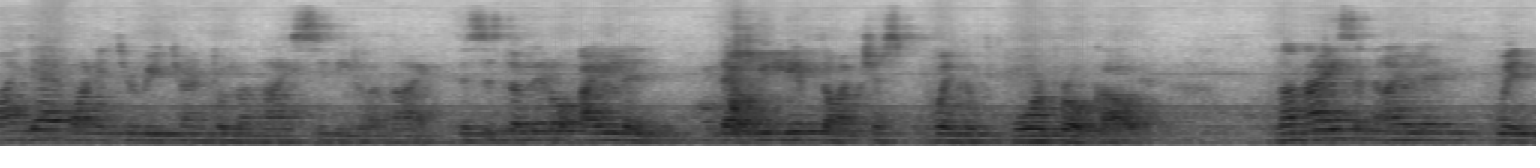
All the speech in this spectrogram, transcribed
My dad wanted to return to Lanai City, Lanai. This is the little island that we lived on just when the war broke out. Lanai is an island with,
